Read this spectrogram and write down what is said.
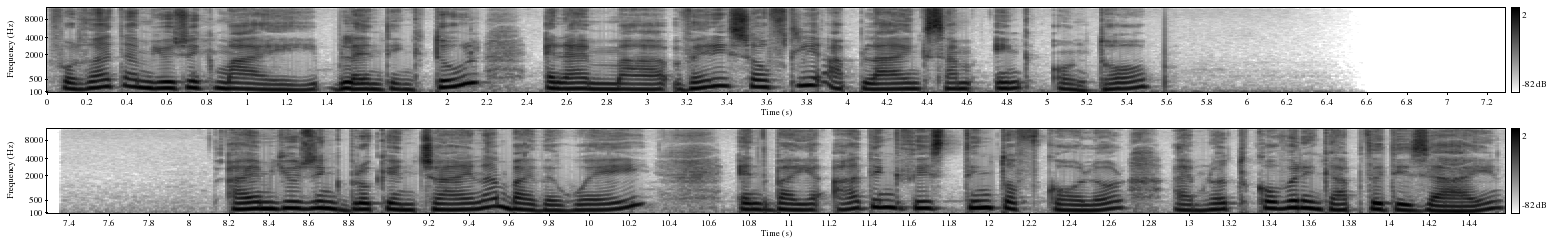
For that I'm using my blending tool and I'm uh, very softly applying some ink on top I am using broken china by the way and by adding this tint of color I'm not covering up the design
